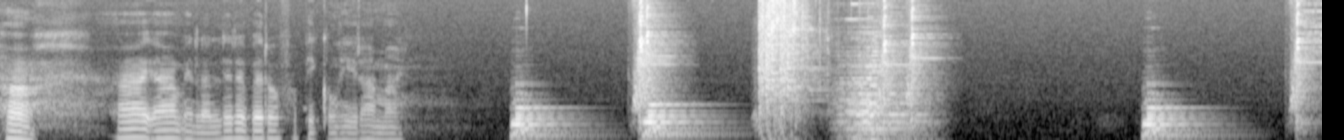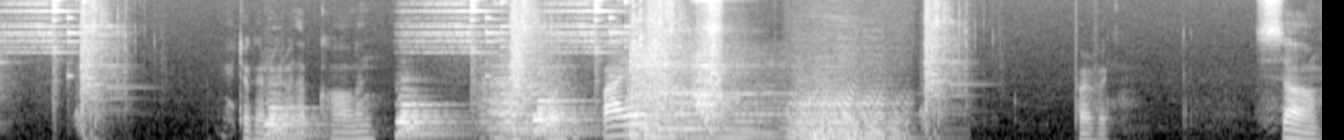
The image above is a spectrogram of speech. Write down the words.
Huh. I am in a little bit of a pickle here, am I? I took get rid of the colon. Fire. Perfect. So,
